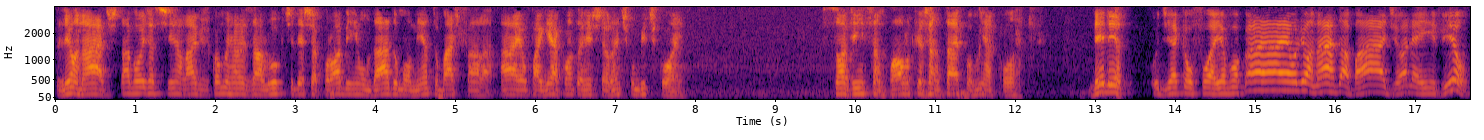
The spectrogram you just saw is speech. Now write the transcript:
Leonardo, estava hoje assistindo a live de como realizar lucro te deixa probe em um dado momento, o baixo fala, ah, eu paguei a conta do restaurante com Bitcoin. Só vim em São Paulo que o jantar é por minha conta. Beleza. O dia que eu for aí, eu vou. Ah, é o Leonardo Abad, olha aí, viu?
